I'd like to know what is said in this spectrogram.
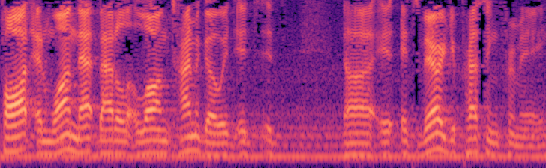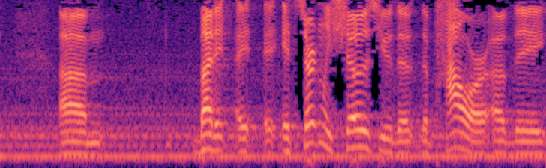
fought and won that battle a long time ago. It, it, it, uh, it's very depressing for me. Um, but it, it, it, certainly shows you the, the power of the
